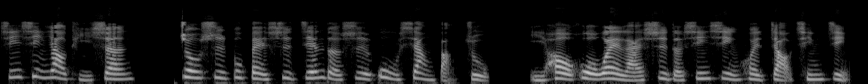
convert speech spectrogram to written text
心性要提升，就是不被世间的事物相绑住，以后或未来世的心性会较清净。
